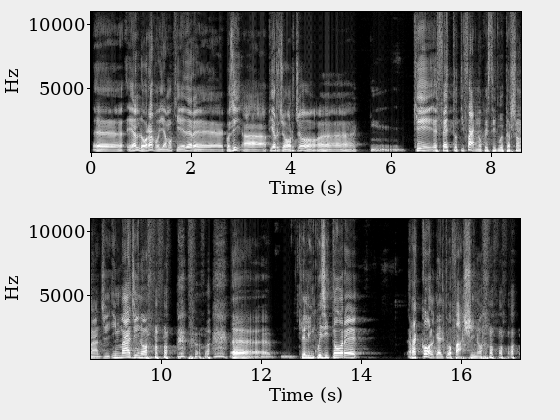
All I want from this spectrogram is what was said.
Eh, e allora vogliamo chiedere così a Pier Giorgio eh, che effetto ti fanno questi due personaggi. Immagino eh, che l'inquisitore raccolga il tuo fascino.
